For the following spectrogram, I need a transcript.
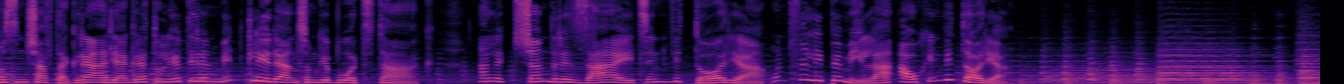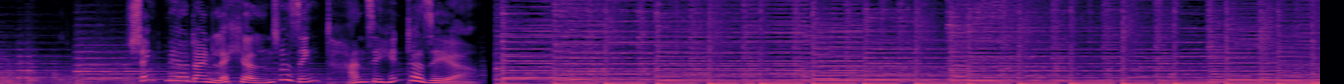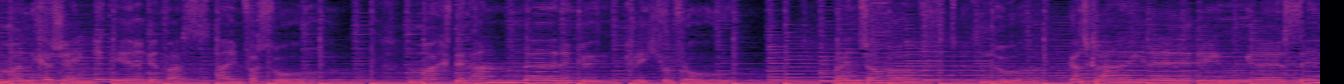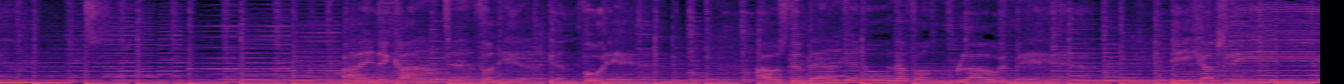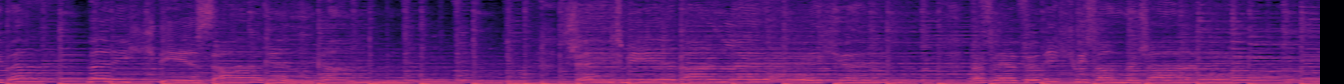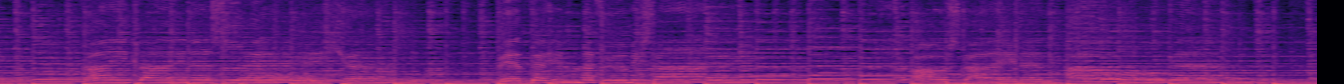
Genossenschaft Agraria gratuliert ihren Mitgliedern zum Geburtstag. Alexandre Seitz in Vitoria und Felipe Mila auch in Vitoria. Schenk mir dein Lächeln, so singt Hansi Hinterseher. Mancher schenkt irgendwas einfach so, macht den anderen glücklich und froh. Wenn's auch oft nur ganz kleine Dinge sind. Eine Karte von irgendwoher, aus den Bergen oder vom blauen Meer. Ich hab's lieber, wenn ich dir sagen kann. Dein Lächeln, das wär für mich wie Sonnenschein. Dein kleines Lächeln wird der Himmel für mich sein. Aus deinen Augen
